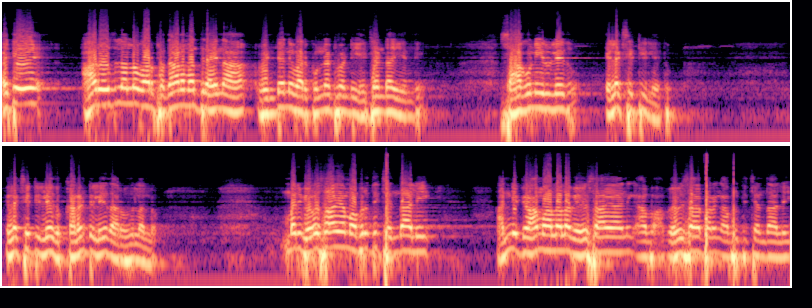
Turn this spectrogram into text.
అయితే ఆ రోజులలో వారు ప్రధానమంత్రి అయిన వెంటనే వారికి ఉన్నటువంటి ఎజెండా ఏంది? సాగునీరు లేదు ఎలక్ట్రిసిటీ లేదు. ఎలక్ట్రిసిటీ లేదు కరెంటు లేదు ఆ రోజులలో. మరి వ్యవసాయం అభివృద్ధి చెందాలి అన్ని గ్రామాలలో వ్యవసాయానికి వ్యవసాయపరంగా అభివృద్ధి చెందాలి.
